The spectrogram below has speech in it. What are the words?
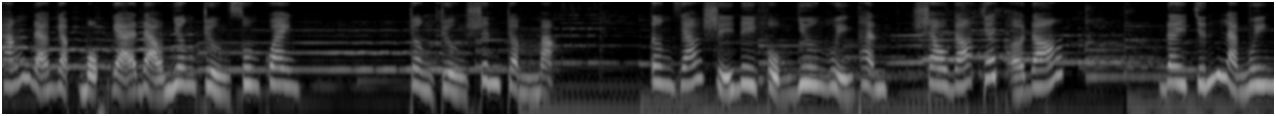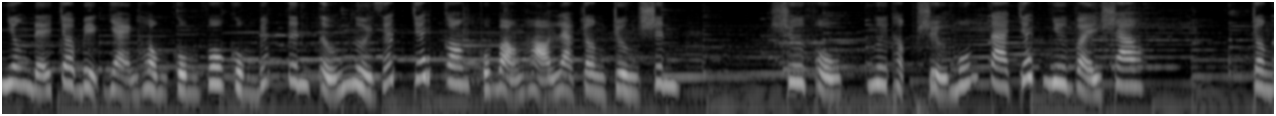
hắn đã gặp một gã đạo nhân Trường Xuân Quan. Trần Trường Sinh trầm mặt. Tân giáo sĩ đi Phụng Dương huyện thành, sau đó chết ở đó. Đây chính là nguyên nhân để cho biệt dạng hồng cùng vô cùng biết tin tưởng người giết chết con của bọn họ là Trần Trường Sinh. Sư phụ, ngươi thật sự muốn ta chết như vậy sao? Trần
